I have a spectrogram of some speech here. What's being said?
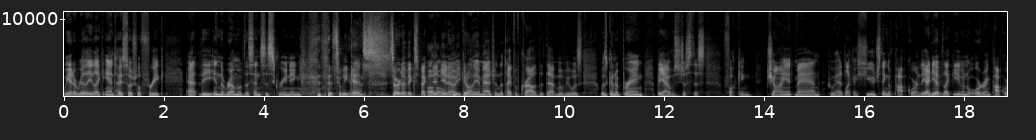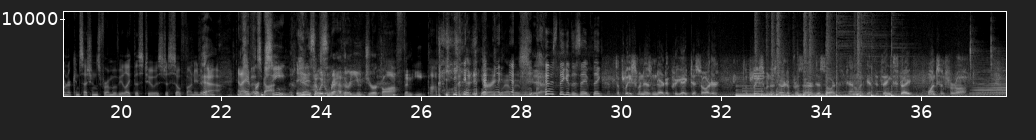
we had a really like antisocial freak at the in the realm of the senses screening this weekend Yes. sort of expected Uh-oh. you know you could only imagine the type of crowd that that movie was was gonna bring but yeah it was just this fucking giant man who had like a huge thing of popcorn the idea of like even ordering popcorn or concessions for a movie like this too is just so funny to Yeah. me and i had forgotten obscene. It Yeah, is I would rather you jerk off than eat popcorn during that movie. i was thinking the same thing The policeman isn't there to create disorder. The policeman is there to preserve disorder. Gentlemen, get the thing straight once and for all.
